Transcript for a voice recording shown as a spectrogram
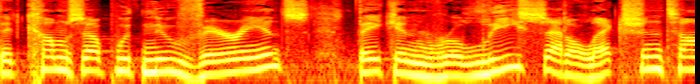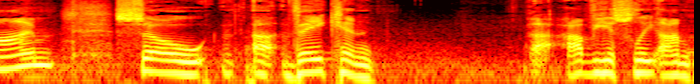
that comes up with new variants they can release at election time so uh, they can uh, obviously I'm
